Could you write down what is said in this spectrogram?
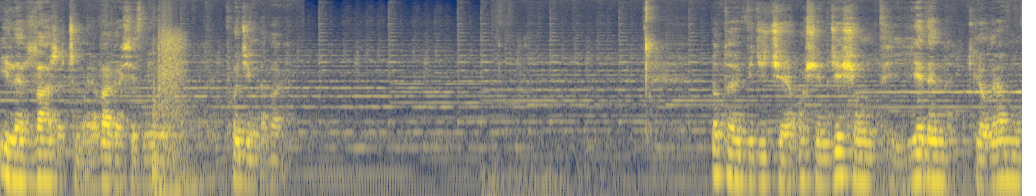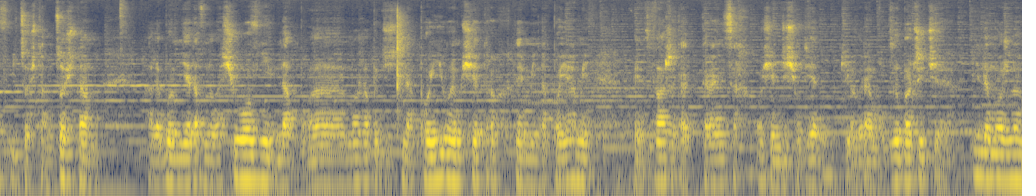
ile ważę, czy moja waga się zmieniła. Wchodzimy na wagę. No to jak widzicie 81 kg i coś tam, coś tam, ale byłem niedawno na siłowni, napo- e, można powiedzieć napoiłem się trochę tymi napojami, więc ważę tak w granicach 81 kg. Zobaczycie ile można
